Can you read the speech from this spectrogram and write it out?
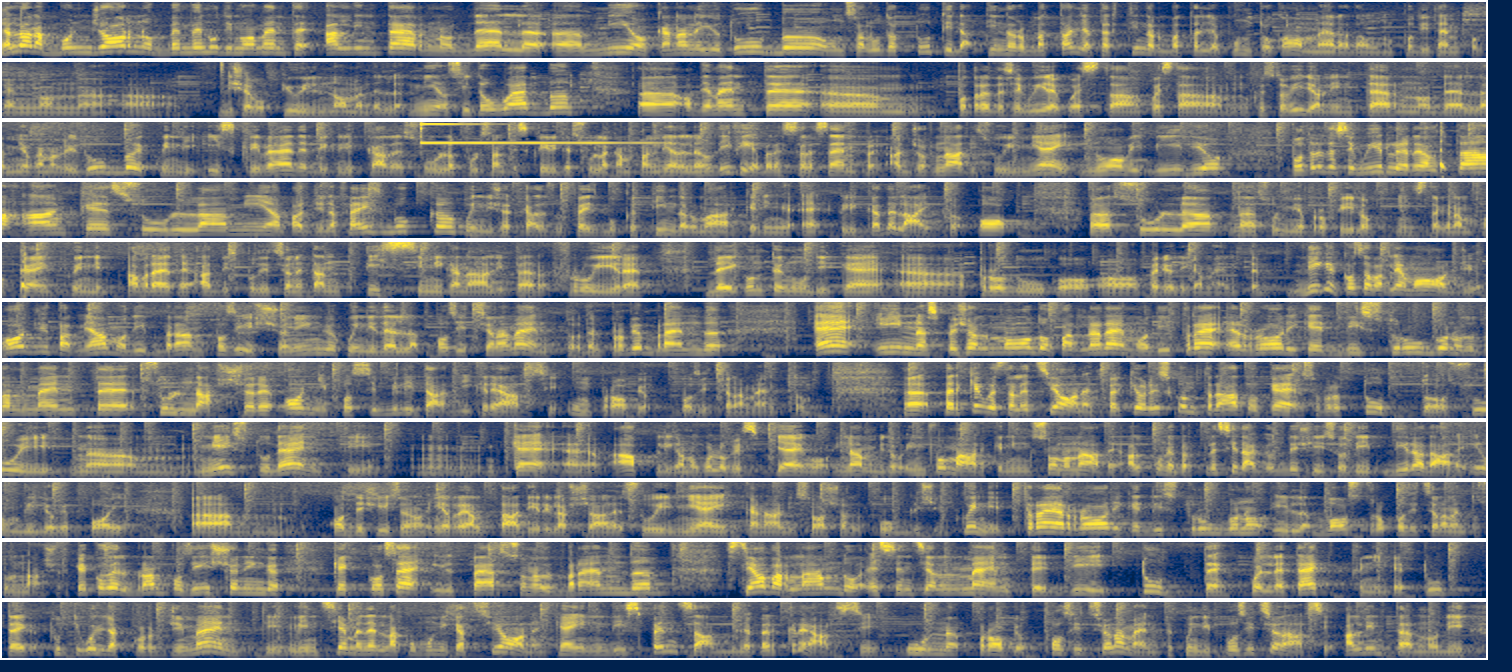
E allora buongiorno, benvenuti nuovamente all'interno del uh, mio canale YouTube, un saluto a tutti da Tinder Battaglia. Per tinderbattaglia.com, era da un po' di tempo che non uh, dicevo più il nome del mio sito web, uh, ovviamente ehm, potrete seguire questa, questa, questo video all'interno del mio canale YouTube. E quindi iscrivetevi, cliccate sul pulsante iscriviti e sulla campanellina delle notifiche per essere sempre aggiornati sui miei nuovi video, potrete seguirlo in realtà anche sulla mia pagina pagina Facebook, quindi cercate su Facebook Tinder Marketing e cliccate like o eh, sul, eh, sul, mio profilo Instagram, ok? Quindi avrete a disposizione tantissimi canali per fruire dei contenuti che eh, produco eh, periodicamente. Di che cosa parliamo oggi? Oggi parliamo di brand positioning, quindi del posizionamento del proprio brand e in special modo parleremo di tre errori che distruggono totalmente sul nascere ogni possibilità di crearsi un proprio posizionamento. Eh, perché questa lezione? Perché ho riscontrato che soprattutto sui um, miei studenti um, che eh, applicano quello che spiego in ambito infomarketing sono nate alcune perplessità che ho deciso di diradare in un video che poi um, ho deciso in realtà di rilasciare sui miei canali social pubblici. Quindi tre errori che distruggono il vostro posizionamento sul nascere. Che cos'è il brand positioning? Che cos'è il personal brand? Stiamo parlando essenzialmente di tutte quelle tecniche, tutte, tutti quegli accorgimenti, l'insieme della comunicazione che è indispensabile per crearsi un proprio posizionamento e quindi posizionarsi all'interno di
